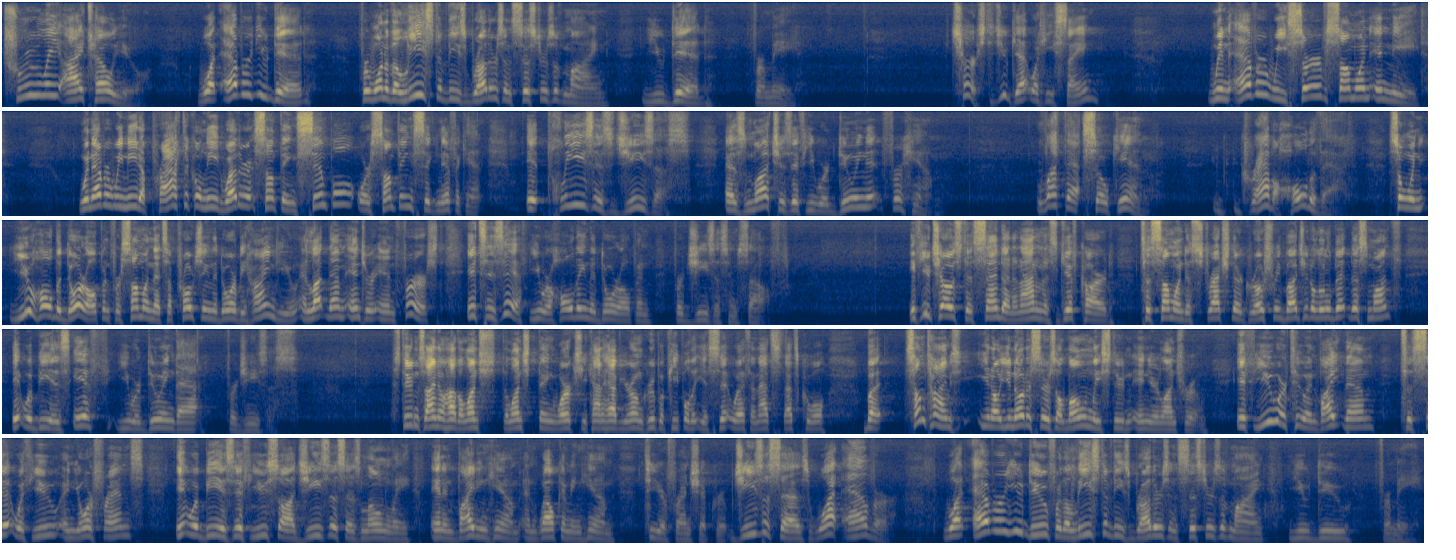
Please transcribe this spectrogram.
Truly I tell you, whatever you did for one of the least of these brothers and sisters of mine, you did for me. Church, did you get what he's saying? Whenever we serve someone in need, whenever we meet a practical need, whether it's something simple or something significant, it pleases Jesus as much as if you were doing it for Him. Let that soak in. Grab a hold of that. So when you hold the door open for someone that's approaching the door behind you and let them enter in first, it's as if you were holding the door open for Jesus Himself. If you chose to send an anonymous gift card to someone to stretch their grocery budget a little bit this month, it would be as if you were doing that for Jesus. Students, I know how the lunch, the lunch thing works. You kind of have your own group of people that you sit with, and that's, that's cool. But sometimes, you know, you notice there's a lonely student in your lunchroom. If you were to invite them to sit with you and your friends, it would be as if you saw Jesus as lonely and inviting him and welcoming him to your friendship group. Jesus says, whatever, whatever you do for the least of these brothers and sisters of mine, you do for me.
